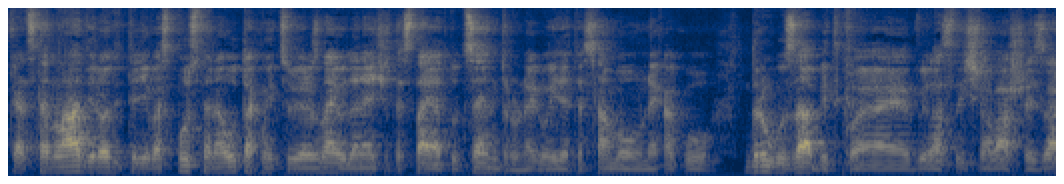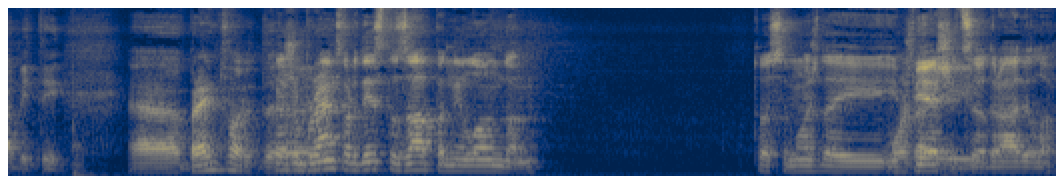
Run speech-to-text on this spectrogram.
kad ste mladi roditelji vas puste na utakmicu jer znaju da nećete stajati u centru, nego idete samo u nekakvu drugu zabit koja je bila slična vašoj zabiti. E, Brentford... e, Kažu Brentford isto zapadni London. To se možda i, i Možda pješice i- odradilo.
